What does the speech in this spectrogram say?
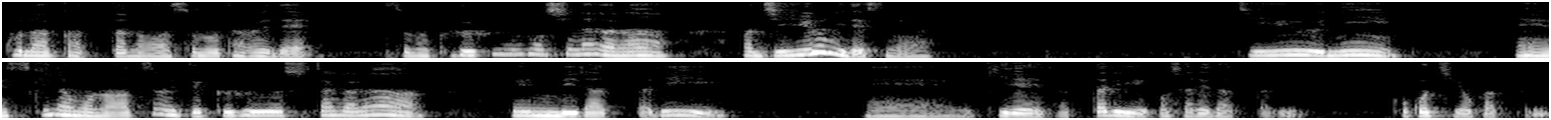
来なかったのはそのためで、その工夫をしながら、まあ、自由にですね、自由に、えー好きなものを集めて工夫をしながら便利だったり、えー、綺麗だったりおしゃれだったり心地よかったり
